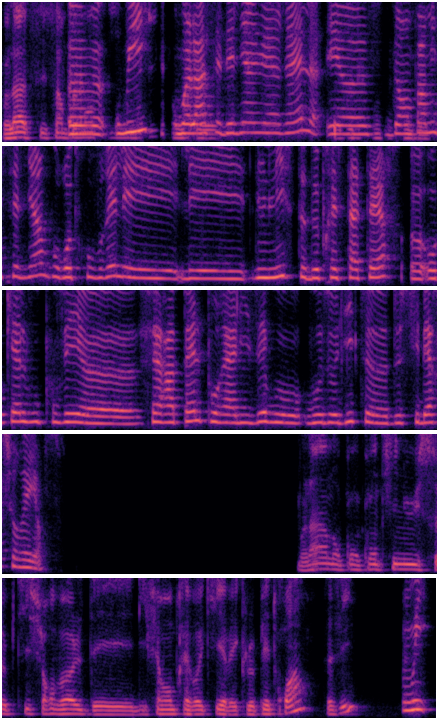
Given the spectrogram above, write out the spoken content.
Voilà, c'est simplement. Euh, oui, donc, voilà, euh, c'est des liens URL. Et euh, dans, parmi ces liens, vous retrouverez les, les, une liste de prestataires auxquels vous pouvez faire appel pour réaliser vos, vos audits de cybersurveillance. Voilà, donc on continue ce petit survol des différents prérequis avec le P3. Vas-y. Oui,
